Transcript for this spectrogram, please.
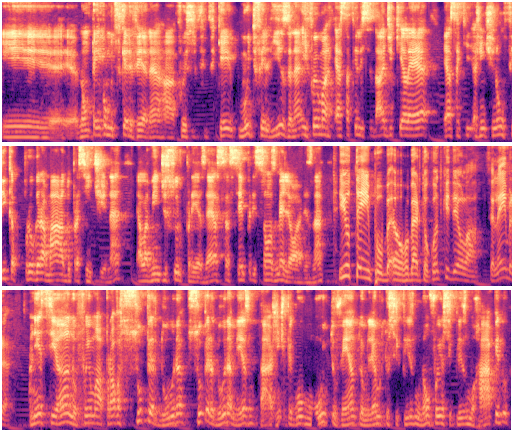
E não tem como descrever, né? Ah, fui, fiquei muito feliz, né? E foi uma, essa felicidade que ela é essa que a gente não fica programado para sentir, né? Ela vem de surpresa. Essas sempre são as melhores, né? E o tempo, Roberto, quanto que deu lá? Você lembra? Nesse ano foi uma prova super dura, super dura mesmo, tá? A gente pegou muito vento. Eu me lembro que o ciclismo não foi um ciclismo rápido.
